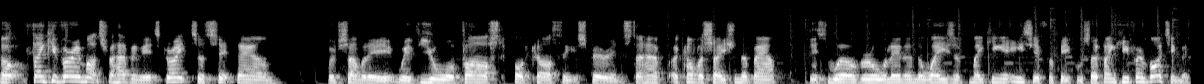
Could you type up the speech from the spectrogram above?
Well, thank you very much for having me. It's great to sit down with somebody with your vast podcasting experience to have a conversation about this world we're all in and the ways of making it easier for people. So thank you for inviting me.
